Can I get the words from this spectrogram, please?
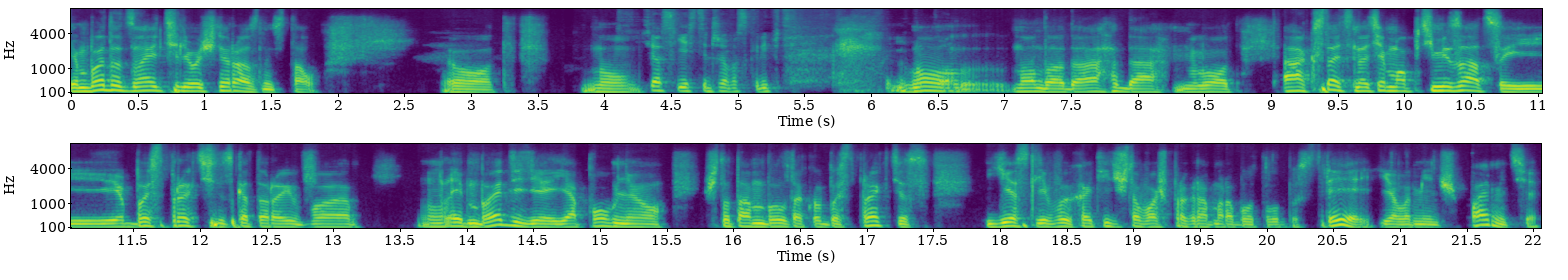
Embedded, знаете ли, очень разный стал. Вот. Ну, Сейчас есть и JavaScript. Ну, ну да, да, да. Вот. А, кстати, на тему оптимизации и best practices, которые в Embedded, я помню, что там был такой best practice. Если вы хотите, чтобы ваша программа работала быстрее, ела меньше памяти,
